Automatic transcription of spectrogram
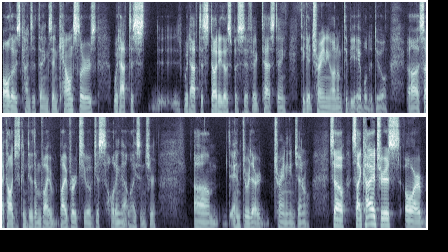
all those kinds of things. And counselors would have to would have to study those specific testing to get training on them to be able to do them. Uh, psychologists can do them by by virtue of just holding that licensure um, and through their training in general. So psychiatrists or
